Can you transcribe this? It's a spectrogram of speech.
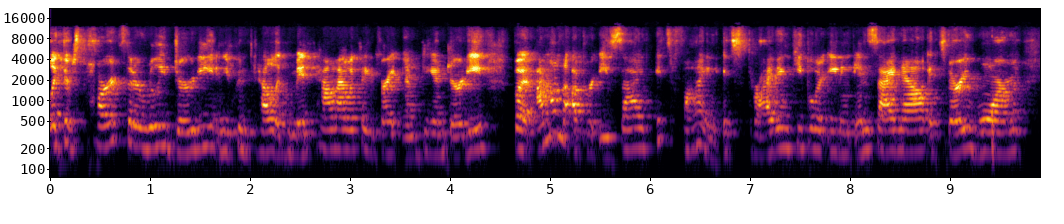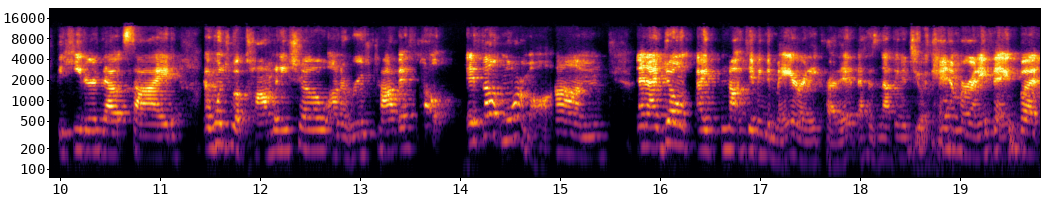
like there's parts that are really dirty and you can tell like midtown I would say is very empty and dirty, but I'm on the upper east side. It's fine. It's thriving. People are eating inside now. It's very warm. The heater's outside. I went to a comedy show on a rooftop. It felt it felt normal. Um and I don't, I'm not giving the mayor any credit. That has nothing to do with him or anything, but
